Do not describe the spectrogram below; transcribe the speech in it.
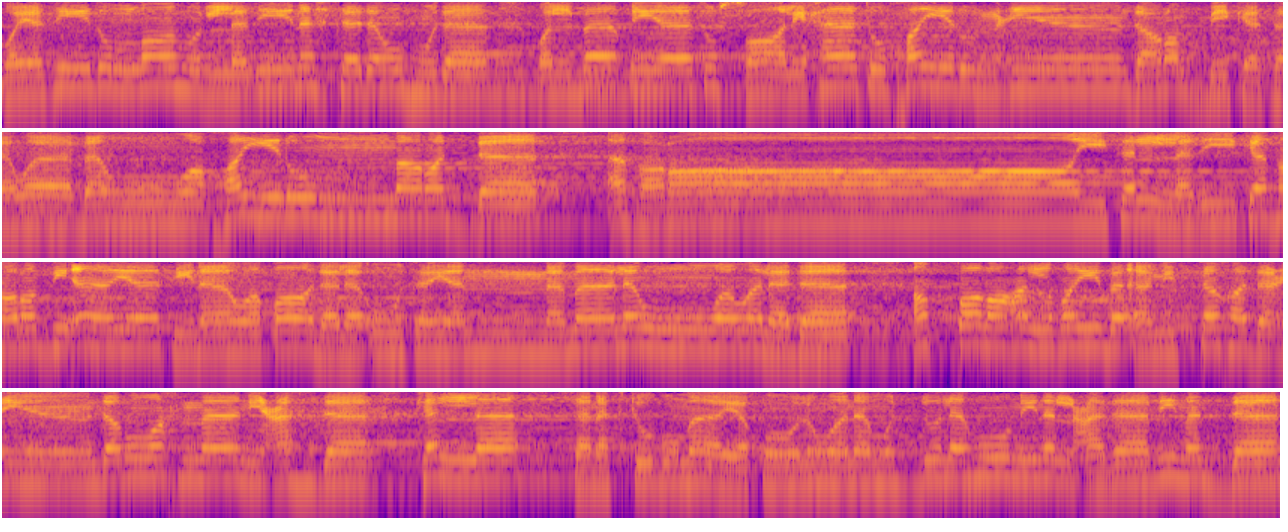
ويزيد الله الذين اهتدوا هدى والباقيات الصالحات خير عند ربك ثوابا وخير مردا أفرأيت الذي كفر بآياتنا وقال لأوتين مالا وولدا أطلع الغيب أم اتخذ عند الرحمن عهدا؟ كلا سنكتب ما يقول ونمد له من العذاب مدا.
